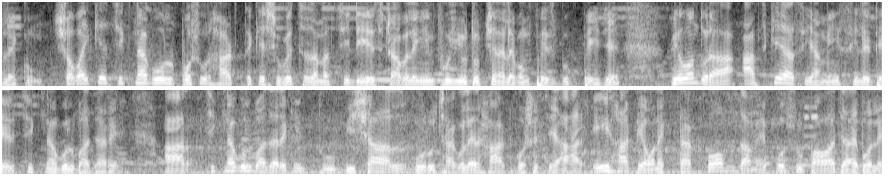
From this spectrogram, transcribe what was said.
আলাইকুম। সবাইকে চিকনাগুল পশুর হাট থেকে শুভেচ্ছা জানাচ্ছি DS traveling info YouTube channel এবং ফেসবুক পেজে। প্রিয় বন্ধুরা, আজকে আসি আমি সিলেটের চিকনাগুল বাজারে। আর চিকনাগুল বাজারে কিন্তু বিশাল গরু ছাগলের হাট বসেছে। আর এই হাটে অনেকটা কম দামে পশু পাওয়া যায় বলে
